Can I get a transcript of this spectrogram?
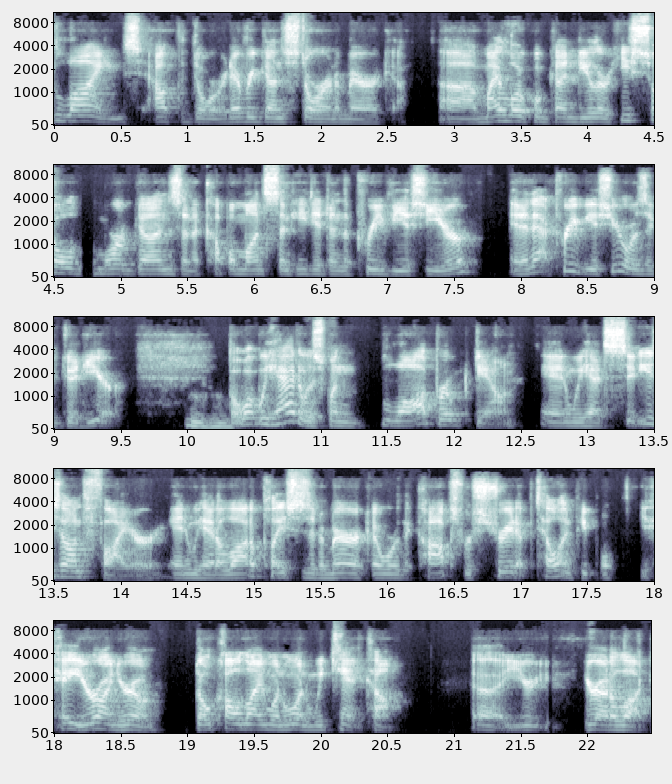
lines out the door at every gun store in America. Uh, my local gun dealer, he sold more guns in a couple months than he did in the previous year. And in that previous year was a good year. Mm-hmm. But what we had was when law broke down and we had cities on fire and we had a lot of places in America where the cops were straight up telling people, hey, you're on your own. Don't call 911. We can't come. Uh, you're, you're out of luck.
